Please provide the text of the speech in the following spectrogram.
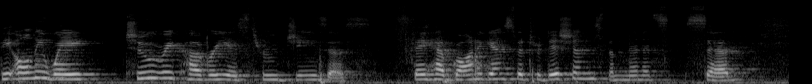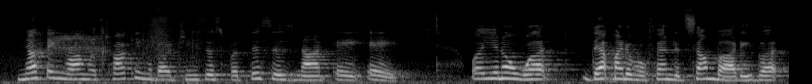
The only way to recovery is through Jesus. They have gone against the traditions, the minutes said. Nothing wrong with talking about Jesus, but this is not AA. Well, you know what? That might have offended somebody, but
